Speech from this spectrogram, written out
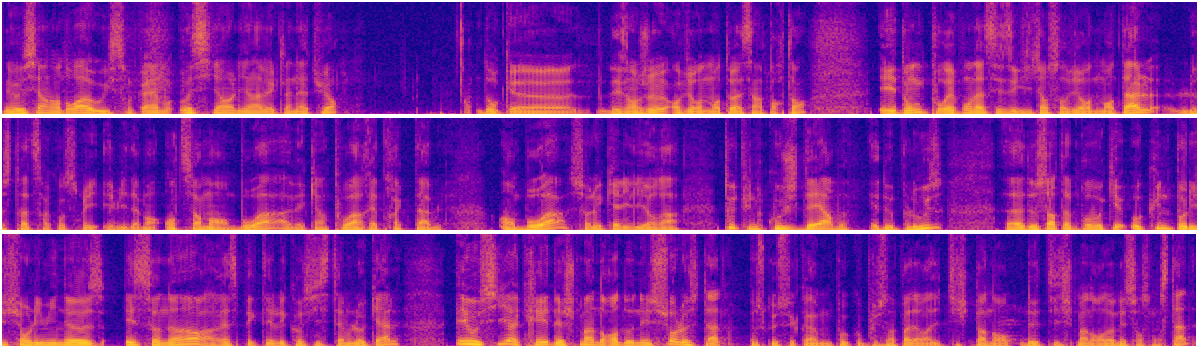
mais aussi un endroit où ils sont quand même aussi en lien avec la nature. Donc euh, des enjeux environnementaux assez importants. Et donc pour répondre à ces exigences environnementales, le stade sera construit évidemment entièrement en bois, avec un toit rétractable en bois, sur lequel il y aura toute une couche d'herbe et de pelouse, euh, de sorte à ne provoquer aucune pollution lumineuse et sonore, à respecter l'écosystème local, et aussi à créer des chemins de randonnée sur le stade, parce que c'est quand même beaucoup plus sympa d'avoir des petits chemins de, ran- des petits chemins de randonnée sur son stade.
